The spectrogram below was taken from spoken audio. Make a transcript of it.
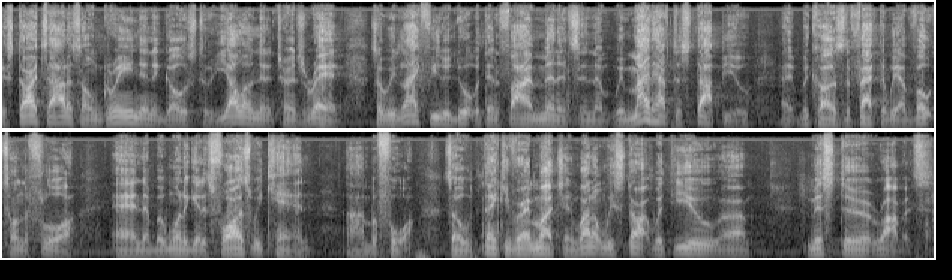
It starts out, it's on green, then it goes to yellow, and then it turns red. So we'd like for you to do it within five minutes, and we might have to stop you uh, because the fact that we have votes on the floor, and uh, but we want to get as far as we can uh, before. So thank you very much, and why don't we start with you, Mr. Roberts.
